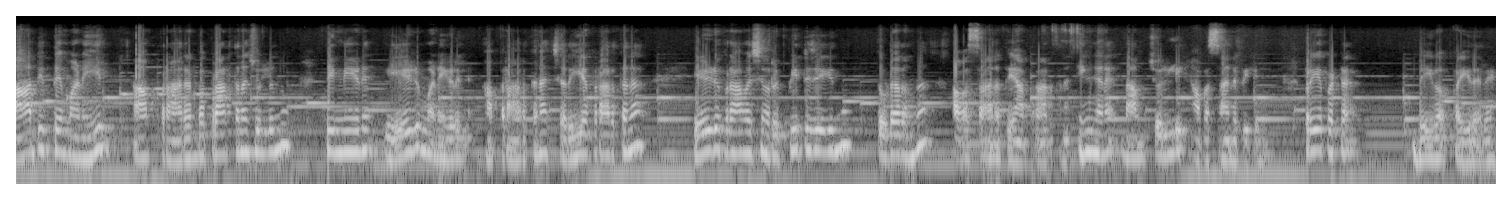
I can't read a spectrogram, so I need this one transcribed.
ആദ്യത്തെ മണിയിൽ ആ പ്രാരംഭ പ്രാർത്ഥന ചൊല്ലുന്നു. പിന്നീട് ഏഴ് മണികളിൽ ആ പ്രാർത്ഥന ചെറിയ പ്രാർത്ഥന ഏഴ് പ്രാവശ്യം റിപ്പീറ്റ് ചെയ്യുന്നു. തുടർന്ന് അവസാനത്തെ ആ പ്രാർത്ഥന. ഇങ്ങനെ നാം ചൊല്ലി അവസാനിപ്പിക്കുന്നു. പ്രിയപ്പെട്ട ദൈവ പൈതലെ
